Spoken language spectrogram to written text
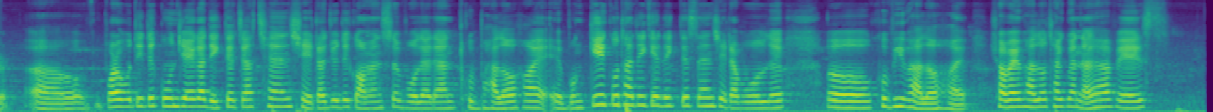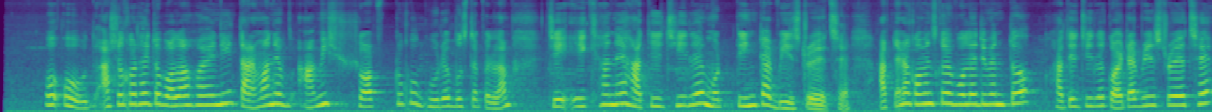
পরবর্তীতে কোন জায়গা দেখতে চাচ্ছেন সেটা যদি কমেন্টসে বলে দেন, খুব ভালো হয়। এবং কে কোথা থেকে দেখতেছেন সেটা বললে খুবই ভালো হয়। সবাই ভালো থাকবেন। আল্লাহ হাফেজ। ও ও, আসল কথাই তো বলা হয়নি। তার মানে আমি সবটুকু ঘুরে বুঝতে পেলাম যে এইখানে হাতির ঝিলে মোট তিনটা ব্রিজ রয়েছে। আপনারা কমেন্টস করে বলে দেবেন তো হাতির ঝিলে কয়টা ব্রিজ রয়েছে?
